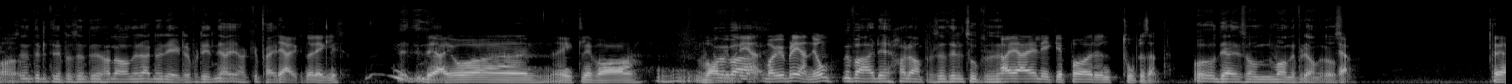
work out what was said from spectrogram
1% eller 3 eller halvannen? Eller er det noen regler for tiden? Jeg, jeg har ikke Det er jo ikke noen regler. Det er jo eh, egentlig hva, hva, vi ble, hva vi ble enige om. Men hva er det? Halvannen prosent eller to prosent? Ja, jeg ligger på rundt to prosent. Og det er sånn vanlig for de andre også? Ja. det,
